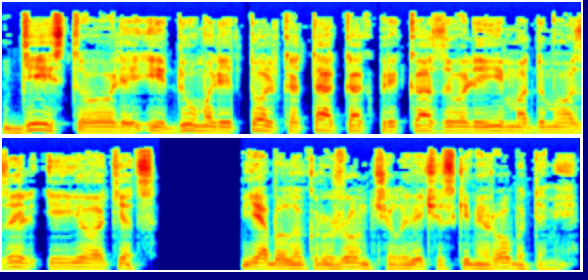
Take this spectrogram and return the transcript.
Действовали и думали только так, как приказывали им мадемуазель и ее отец. Я был окружен человеческими роботами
